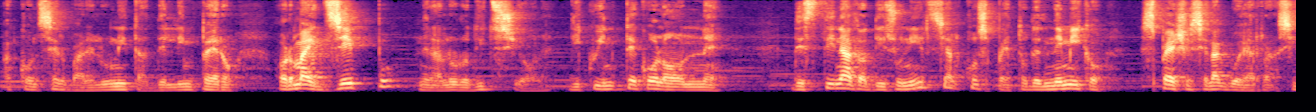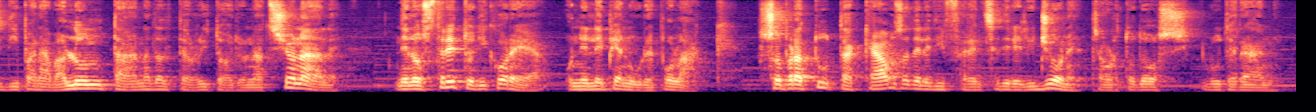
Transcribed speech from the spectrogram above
a conservare l'unità dell'impero, ormai zeppo, nella loro dizione, di quinte colonne, destinato a disunirsi al cospetto del nemico, specie se la guerra si dipanava lontana dal territorio nazionale, nello stretto di Corea o nelle pianure polacche, soprattutto a causa delle differenze di religione tra ortodossi, luterani,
